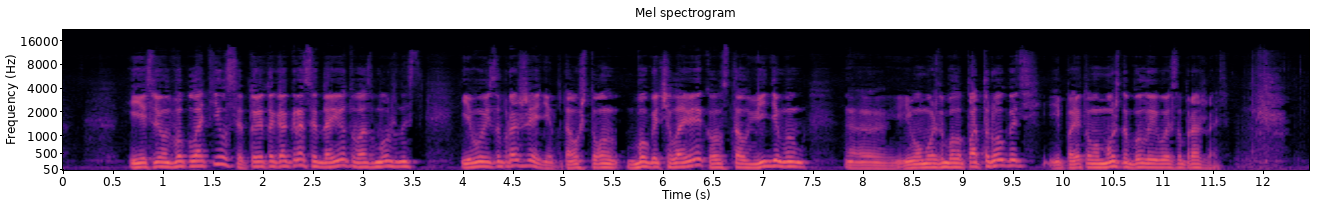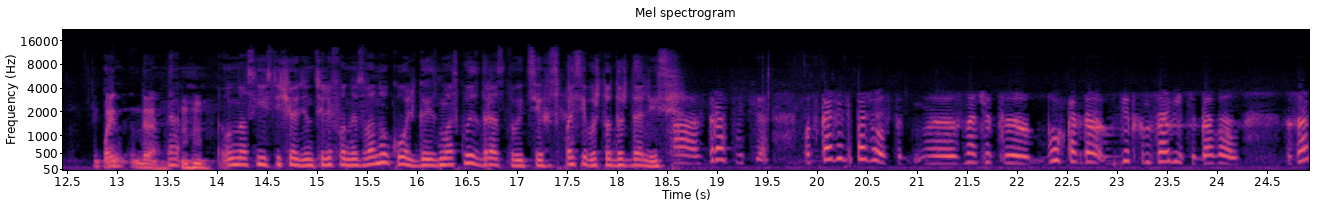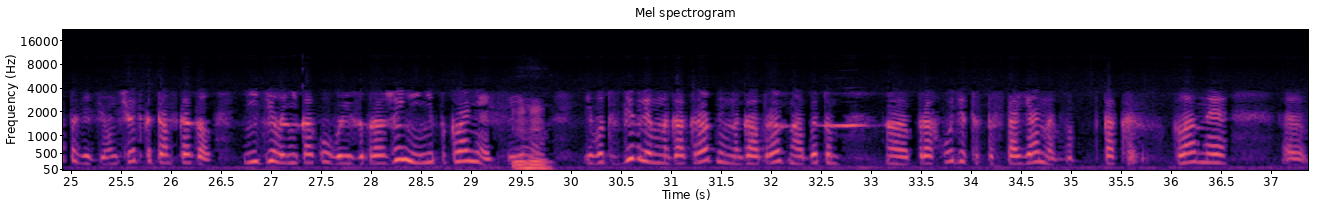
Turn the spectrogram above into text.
и если он воплотился, то это как раз и дает возможность его изображения, потому что он Бога-человек, он стал видимым, э, его можно было потрогать, и поэтому можно было его изображать. По... Да. да. Угу. У нас есть еще один телефонный звонок. Ольга из Москвы. Здравствуйте. Спасибо, что дождались. А, здравствуйте. Вот скажите, пожалуйста, э, значит, э, Бог, когда в Ветхом Завете давал заповеди, он четко там сказал, не делай никакого изображения, не поклоняйся угу. ему. И вот в Библии многократно и многообразно об этом э, проходит постоянно, вот как главное э,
